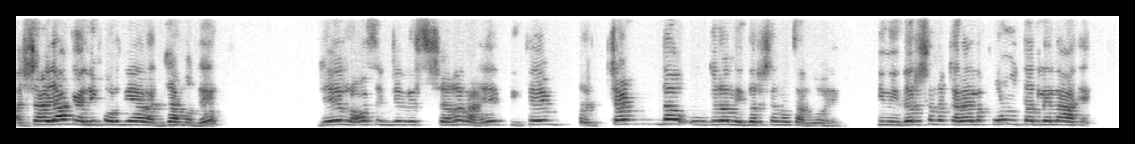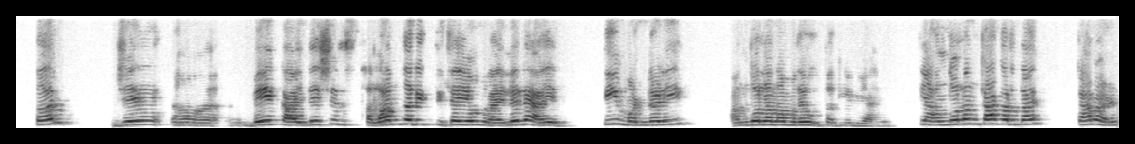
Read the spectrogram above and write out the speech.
अशा या कॅलिफोर्निया राज्यामध्ये जे लॉस एंजेलिस शहर आहे तिथे प्रचंड उग्र निदर्शनं चालू आहे ही निदर्शनं करायला कोण उतरलेलं आहे? तर जे बेकायदेशीर स्थलांतरित तिथे येऊन राहिलेले आहेत ती मंडळी आंदोलनामध्ये उतरलेली आहे ती आंदोलन का करतायत? कारण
